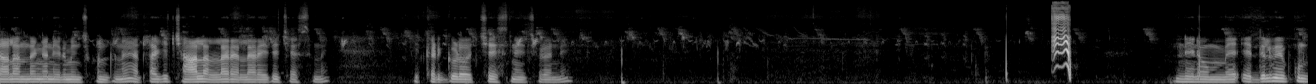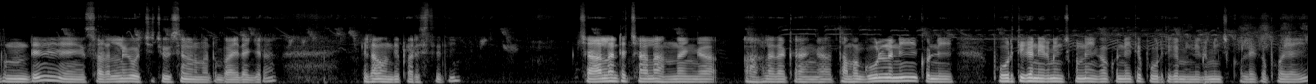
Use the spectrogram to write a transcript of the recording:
చాలా అందంగా నిర్మించుకుంటున్నాయి. అట్లాగే చాలా అల్లరి అల్లరి అయితే చేస్తున్నాయి. ఇక్కడికి కూడా వచ్చేసినాయి చూడండి. నేను మే ఎద్దులు మేపుకుంటుంటే సడన్గా వచ్చి చూశాను అనమాట బావి దగ్గర. ఇలా ఉంది పరిస్థితి. చాలా అంటే చాలా అందంగా ఆహ్లాదకరంగా తమ గూళ్ళని కొన్ని పూర్తిగా నిర్మించుకున్నాయి. ఇంకా కొన్ని అయితే పూర్తిగా నిర్మించుకోలేకపోయాయి.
